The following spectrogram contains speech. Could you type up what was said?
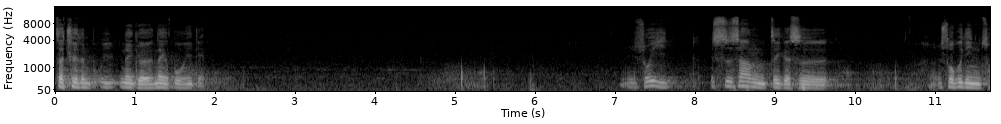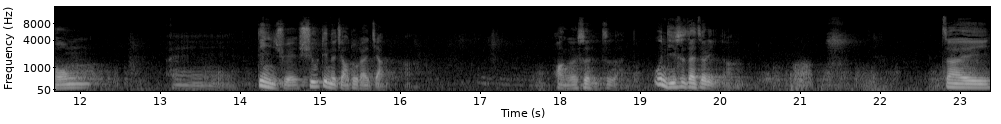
再确认不那个那个部分一点。所以，事实上，这个是说不定从，定学修订的角度来讲啊，反而是很自然的。问题是在这里啊，在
